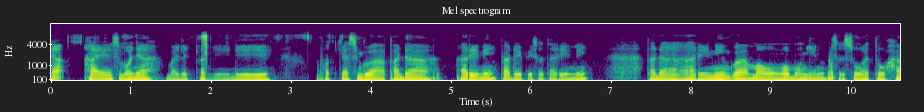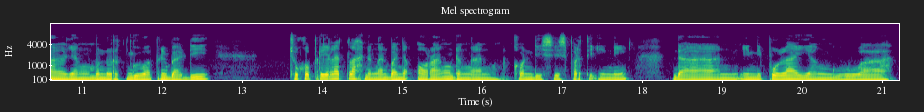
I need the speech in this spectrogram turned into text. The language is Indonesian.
Ya, hai semuanya, balik lagi di podcast gue pada hari ini, pada episode hari ini. Pada hari ini gue mau ngomongin sesuatu hal yang menurut gue pribadi cukup relate lah dengan banyak orang dengan kondisi seperti ini. Dan ini pula yang gue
